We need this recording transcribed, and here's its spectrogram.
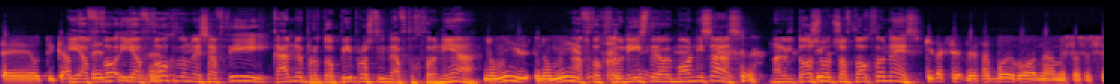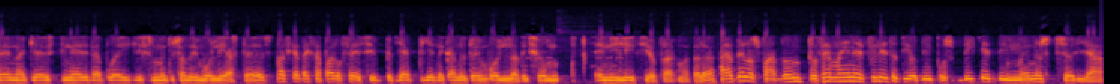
ε, ότι κάποιο. Οι, αυθο, οι αυθόχθονες αυτοί κάνουν πρωτοπή προς την αυτοχθονία; Νομίζω. νομίζω Αυτοχθονείστε όλοι μόνοι σας Να γλιτώσουμε τους αυτόχθονες; Κοίταξε, δεν θα μπω εγώ ανάμεσα σε σένα και στην έρηδα που έχεις με τους αντιεμβολιαστέ. Βασικά εντάξει, θα πάρω θέση. Παιδιά, πηγαίνετε κάντε το εμβόλιο, δηλαδή ξέρω. Είναι ηλίθιο πράγμα τώρα. Αλλά τέλος πάντων, το θέμα είναι, φίλε, το ότι ο τύπος μπήκε ντυμένο τσολιά.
